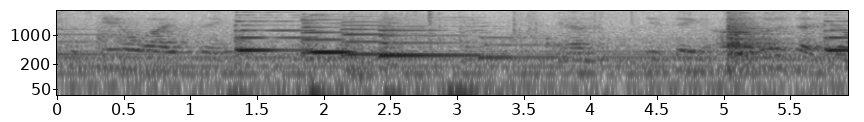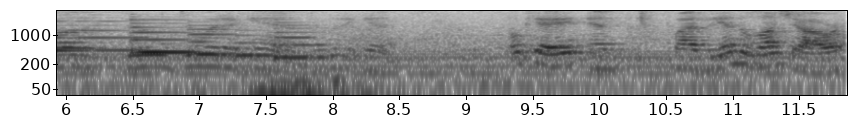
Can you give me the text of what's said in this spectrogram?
Just a scale-wise thing. And you sing, uh, what is that? Do, do it again, do it again. Okay, and by the end of lunch hour,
